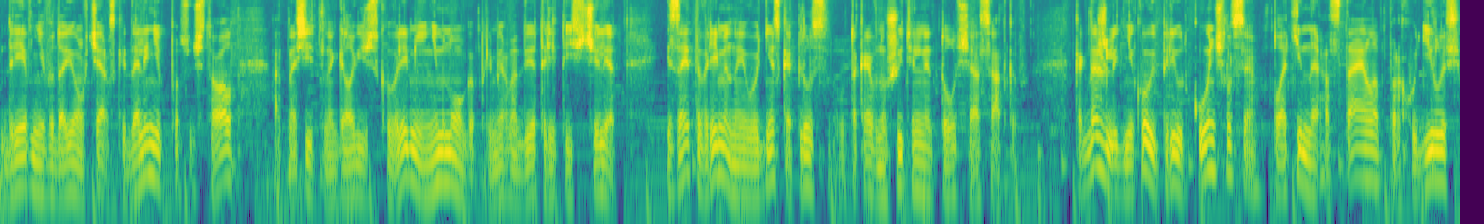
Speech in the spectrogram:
Древний водоем в Чарской долине просуществовал относительно геологического времени немного, примерно 2-3 тысячи лет. И за это время на его дне скопилась вот такая внушительная толща осадков. Когда же ледниковый период кончился, плотина растаяла, прохудилась,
